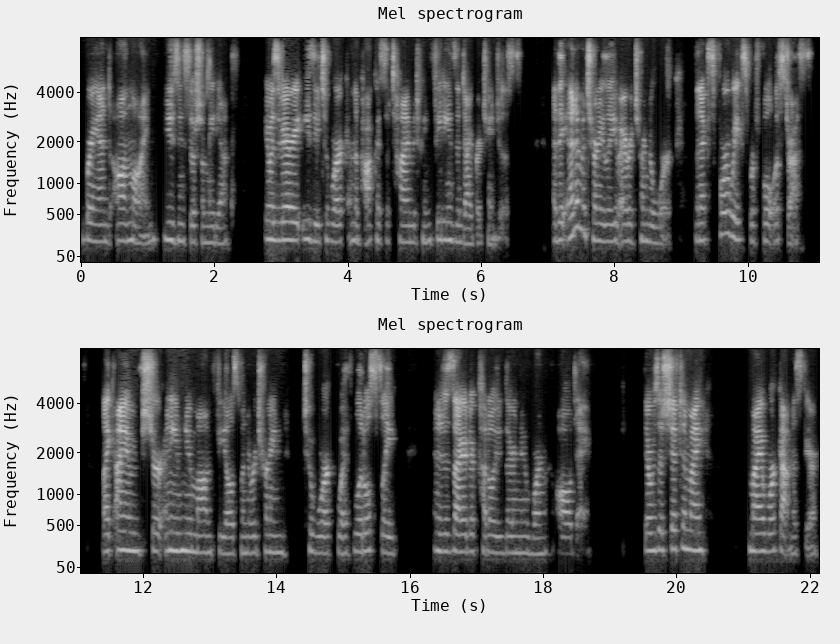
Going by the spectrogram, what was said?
brand online using social media. It was very easy to work in the pockets of time between feedings and diaper changes. At the end of maternity leave, I returned to work. The next four weeks were full of stress, like I am sure any new mom feels when returning to work with little sleep and a desire to cuddle their newborn all day. There was a shift in my my work atmosphere,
